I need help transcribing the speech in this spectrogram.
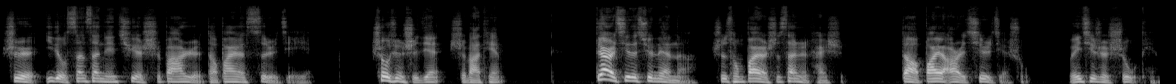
是一九三三年七月十八日到八月四日结业，受训时间十八天。第二期的训练呢，是从八月十三日开始，到八月二十七日结束，为期是十五天。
